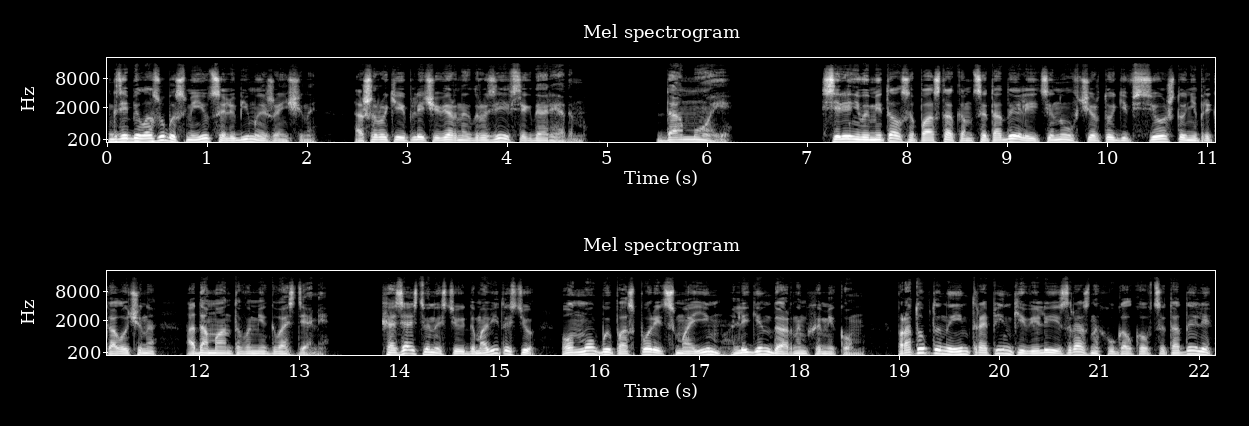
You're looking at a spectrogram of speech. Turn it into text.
где белозубы смеются любимые женщины, а широкие плечи верных друзей всегда рядом. Домой». Сиреневый метался по остаткам цитадели и тянул в чертоги все, что не приколочено адамантовыми гвоздями. Хозяйственностью и домовитостью он мог бы поспорить с моим легендарным хомяком. Протоптанные им тропинки вели из разных уголков цитадели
